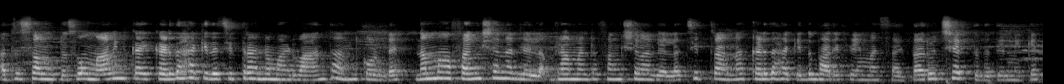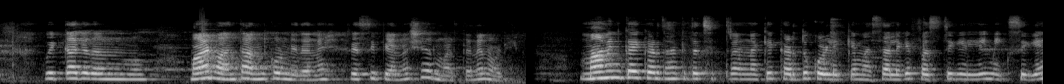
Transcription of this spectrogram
ಅದು ಸಹ ಉಂಟು. ಸೊ ಮಾವಿನಕಾಯಿ ಕಡ್ದು ಹಾಕಿದ ಚಿತ್ರಾನ್ನ ಮಾಡುವ ಅಂತ ಅಂದ್ಕೊಂಡೆ ನಮ್ಮ ಫಂಕ್ಷನಲ್ಲೆಲ್ಲ ಬ್ರಾಹ್ಮಣರ ಫಂಕ್ಷನಲ್ಲೆಲ್ಲ ಚಿತ್ರಾನ್ನ ಕಡ್ದು ಹಾಕಿದ್ದು ಭಾರಿ ಫೇಮಸ್ ಆಯ್ತಾ. ರುಚಿ ಆಗ್ತದೆ ತಿನ್ನಲಿಕ್ಕೆ ಕ್ವಿಕ್ಕಾಗಿ ಅದನ್ನು ಮಾಡುವ ಅಂತ ಅಂದ್ಕೊಂಡಿದ್ದೇನೆ ರೆಸಿಪಿಯನ್ನು ಶೇರ್ ಮಾಡ್ತೇನೆ ನೋಡಿ. ಮಾವಿನಕಾಯಿ ಕಡ್ದು ಹಾಕಿದ ಚಿತ್ರಾನ್ನಕ್ಕೆ ಕಡ್ದುಕೊಳ್ಳಿಕ್ಕೆ ಮಸಾಲೆಗೆ ಫಸ್ಟಿಗೆ ಇಲ್ಲಿ ಮಿಕ್ಸಿಗೆ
